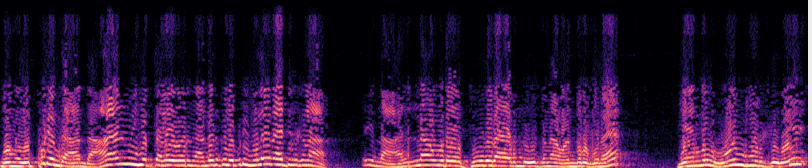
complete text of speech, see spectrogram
இவங்க எப்படி அந்த அந்த ஆன்மீக தலைவர் அந்த இடத்துல எப்படி நிலைநாட்டிருக்கலாம் நான் அல்லாவுடைய தூதரா இருந்துகிட்டு நான் வந்திருக்கிறேன். எங்க ஓங்கி இருக்குது?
